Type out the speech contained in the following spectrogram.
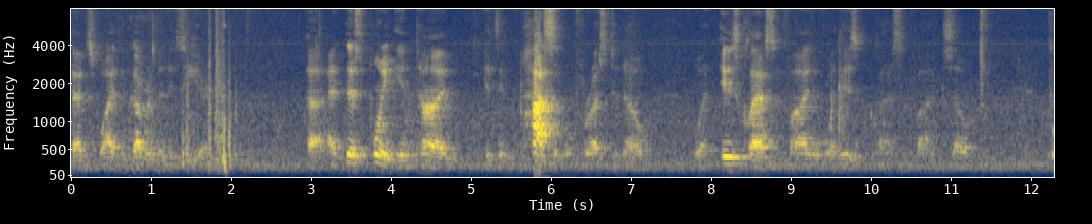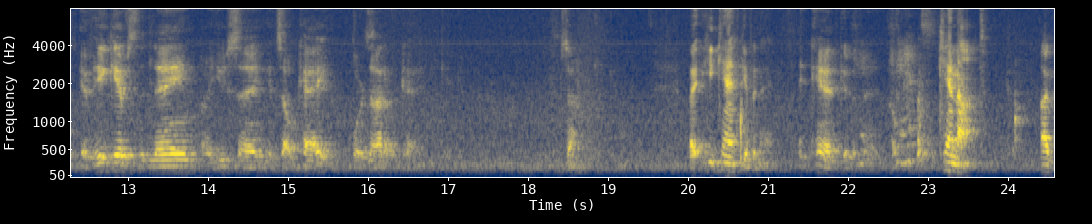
That's why the government is here. Uh, At this point in time, it's impossible for us to know what is classified and what isn't classified. So if he gives the name, are you saying it's okay or not okay? So, uh, he can't give a name, He can't give a name. Can't, can't, cannot. I've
